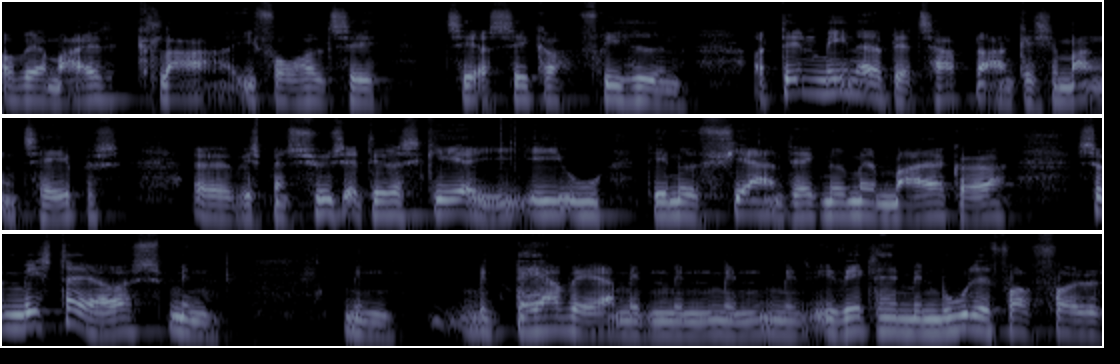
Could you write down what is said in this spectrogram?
at være meget klar i forhold til til at sikre friheden. Og den mener jeg bliver tabt, når engagementet tabes. Øh, hvis man synes, at det, der sker i EU, det er noget fjern, det er ikke noget med mig at gøre, så mister jeg også min, min, min nærvær, min, min, min, min, i virkeligheden min mulighed for at folde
